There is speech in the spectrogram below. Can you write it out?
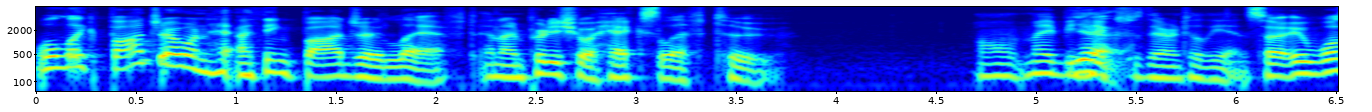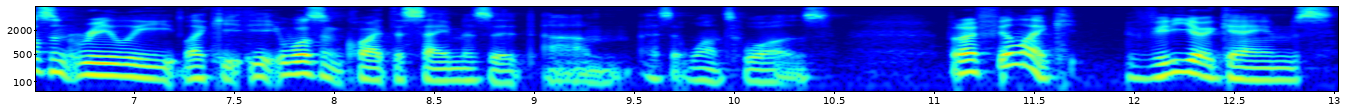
Well, like Bajo and He- I think Bajo left, and I'm pretty sure Hex left too. Oh, maybe Yeah. Hex was there until the end. So it wasn't really like it, it wasn't quite the same as it um as it once was. But I feel like video games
